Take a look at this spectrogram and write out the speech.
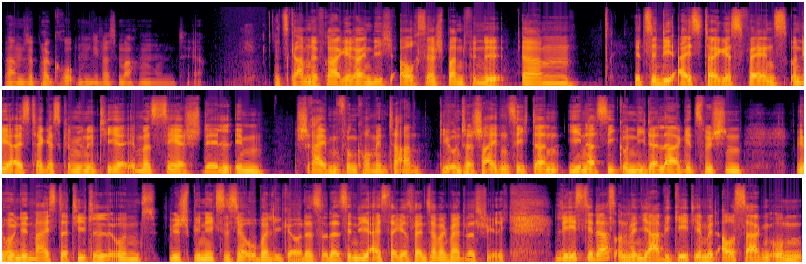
wir haben so ein paar Gruppen, die was machen und ja. Jetzt kam eine Frage rein, die ich auch sehr spannend finde. Ähm, jetzt sind die Ice Tigers Fans und die Ice Tigers Community ja immer sehr schnell im Schreiben von Kommentaren. Die unterscheiden sich dann je nach Sieg und Niederlage zwischen wir holen den Meistertitel und wir spielen nächstes Jahr Oberliga oder so. Da sind die Ice Tigers Fans ja manchmal etwas schwierig. Lest ihr das? Und wenn ja, wie geht ihr mit Aussagen um?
